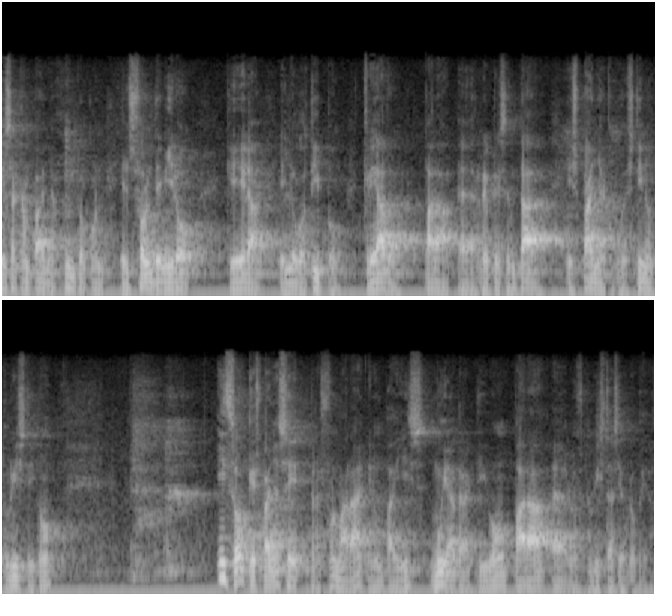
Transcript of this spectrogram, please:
esa campaña, junto con el Sol de Miró, que era el logotipo creado para eh, representar España como destino turístico, hizo que España se transformara en un país muy atractivo para eh, los turistas europeos.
